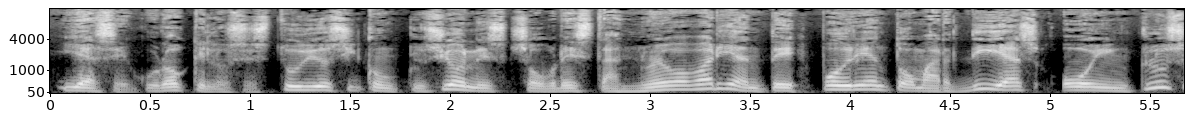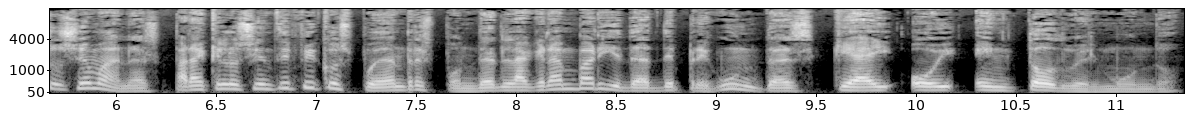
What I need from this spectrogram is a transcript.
y aseguró que los estudios y conclusiones sobre esta nueva variante podrían tomar días o incluso semanas para que los científicos puedan responder la gran variedad de preguntas que hay hoy en todo el mundo.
